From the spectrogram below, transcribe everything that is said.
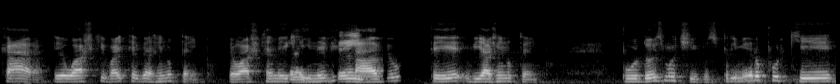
Cara, eu acho que vai ter viagem no tempo. Eu acho que é meio que inevitável ter viagem no tempo. Por dois motivos. Primeiro, porque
